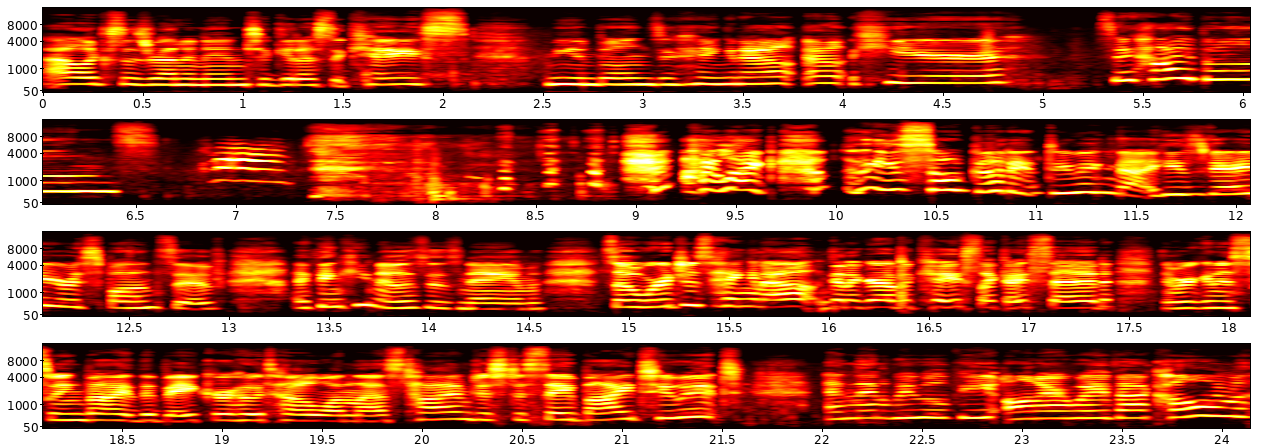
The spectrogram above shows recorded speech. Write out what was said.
Alex is running in to get us a case. Me and Bones are hanging out out here. Say hi, Bones. I like, he's so good at doing that. He's very responsive. I think he knows his name. So we're just hanging out, gonna grab a case, like I said. Then we're gonna swing by the Baker Hotel one last time just to say bye to it. And then we will be on our way back home.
